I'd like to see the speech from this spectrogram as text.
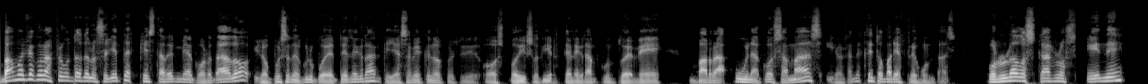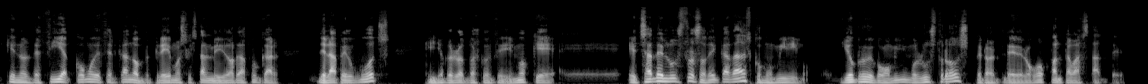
Vamos ya con las preguntas de los oyentes, que esta vez me he acordado y lo puse en el grupo de Telegram, que ya sabéis que os podéis unir telegram.me barra una cosa más y nos han escrito varias preguntas. Por un lado es Carlos N, que nos decía cómo de cercano creemos que está el medidor de azúcar del Apple Watch que yo creo que los dos coincidimos que eh, echarle lustros o décadas como mínimo. Yo creo que como mínimo lustros, pero desde luego falta bastante.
